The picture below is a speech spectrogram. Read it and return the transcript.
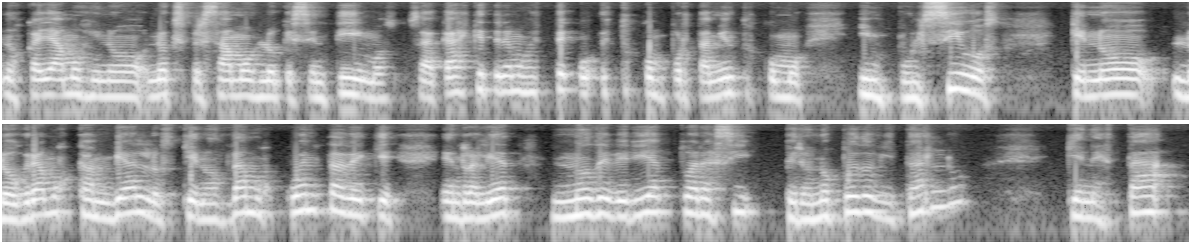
nos callamos y no, expresamos lo que sentimos. O sea, cada vez que tenemos este, estos comportamientos como impulsivos, que no logramos cambiarlos, que nos damos cuenta de que en realidad no debería actuar así, pero no puedo evitarlo, quien está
